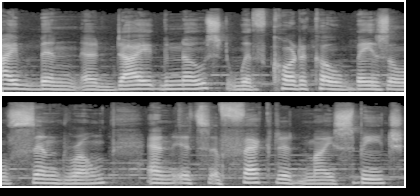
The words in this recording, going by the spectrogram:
I've been uh, diagnosed with corticobasal syndrome, and it's affected my speech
